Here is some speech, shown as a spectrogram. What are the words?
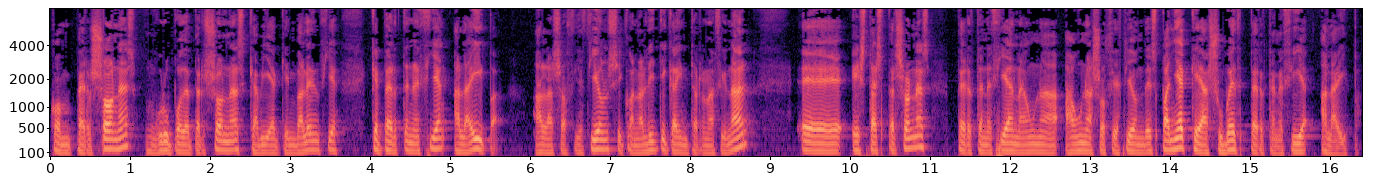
con personas, un grupo de personas que había aquí en Valencia, que pertenecían a la IPA, a la Asociación Psicoanalítica Internacional. Eh, estas personas pertenecían a una, a una asociación de España que a su vez pertenecía a la IPA.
